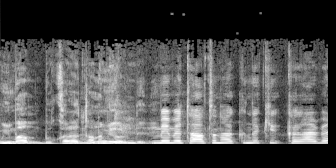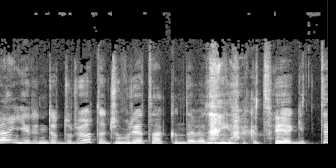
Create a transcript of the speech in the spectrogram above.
Uymam bu kararı tanımıyorum dedi. Mehmet Altın hakkındaki karar veren yerinde duruyor da Cumhuriyet hakkında veren Yargıtay'a gitti.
